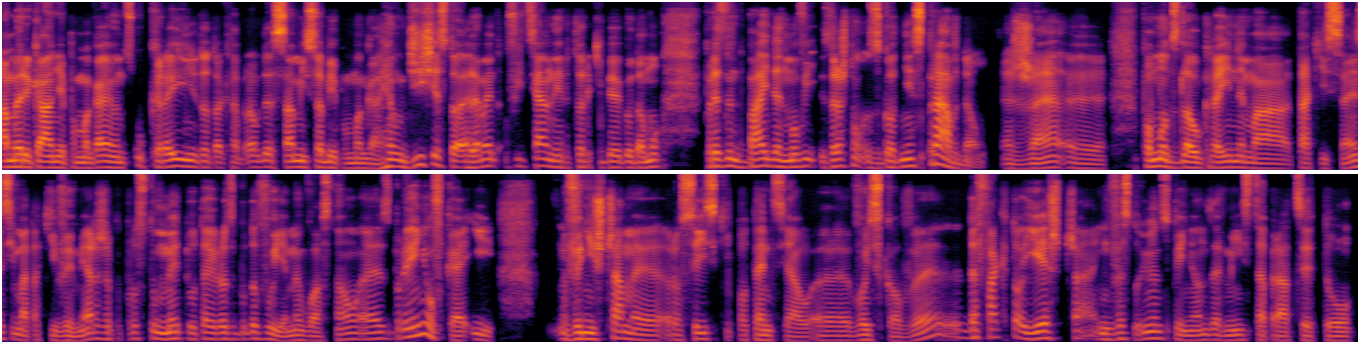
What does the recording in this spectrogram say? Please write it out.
Amerykanie pomagając Ukrainie, to tak naprawdę sami sobie pomagają. Dziś jest to element oficjalnej retoryki Białego Domu. Prezydent Biden mówi zresztą zgodnie z prawdą, że y, pomoc dla Ukrainy ma taki sens i ma taki wymiar, że po prostu my tutaj rozbudowujemy własną y, zbrojeniówkę i wyniszczamy rosyjski potencjał y, wojskowy, de facto jeszcze inwestując pieniądze w miejsca pracy tu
